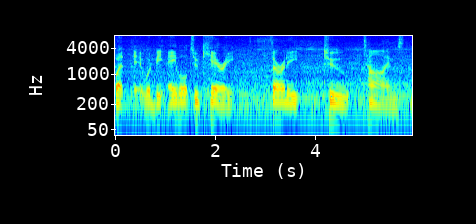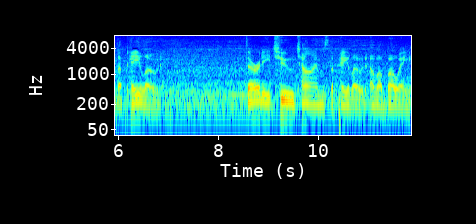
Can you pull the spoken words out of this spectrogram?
But it would be able to carry 32 times the payload. 32 times the payload of a Boeing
